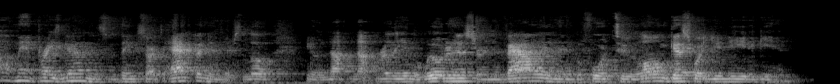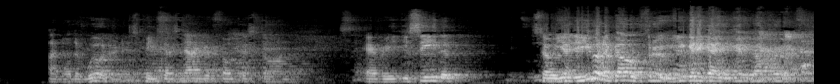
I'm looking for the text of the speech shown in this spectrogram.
oh man, praise God, and then some things start to happen, and there's a little, you know, not not really in the wilderness or in the valley, and then before too long, guess what you need again? Another wilderness because now you're focused on every. You see the so yeah, you're gonna go through. You're gonna go. You're gonna go through.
